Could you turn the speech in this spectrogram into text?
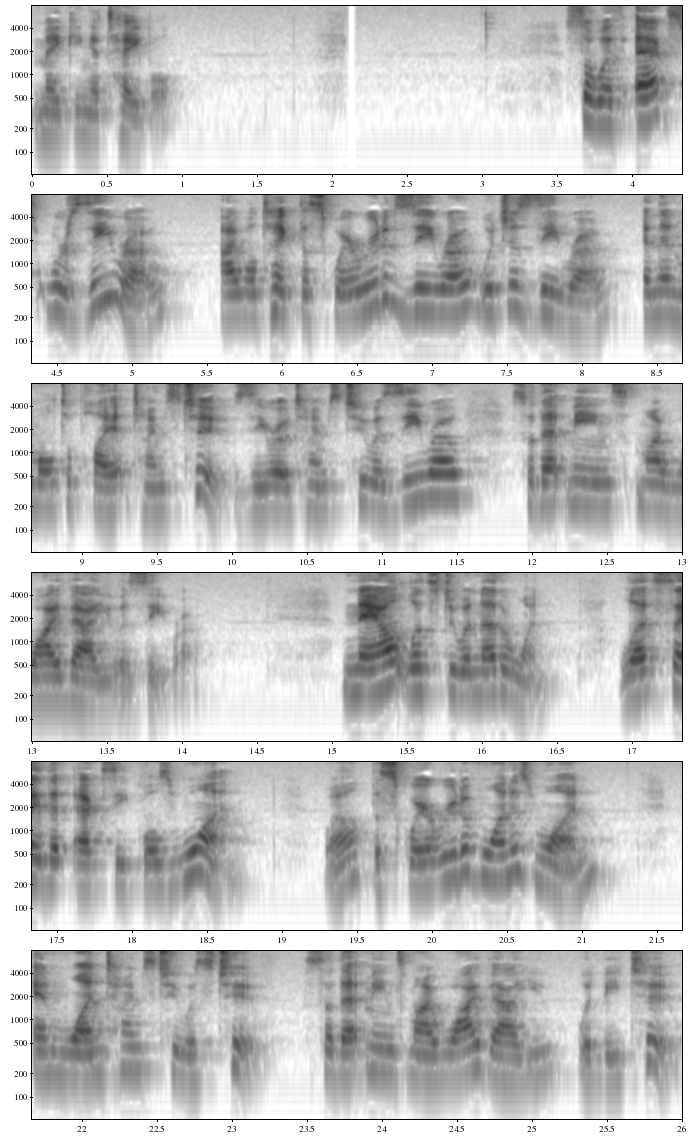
making a table. So if x were 0, I will take the square root of 0, which is 0, and then multiply it times 2. 0 times 2 is 0, so that means my y value is 0. Now let's do another one. Let's say that x equals 1. Well, the square root of 1 is 1, and 1 times 2 is 2. So that means my y value would be 2.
